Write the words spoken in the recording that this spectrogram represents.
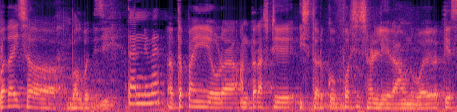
बधाई छ भगवतीजी धन्यवाद। तपाईँ एउटा अन्तर्राष्ट्रिय स्तरको प्रशिक्षण लिएर आउनुभयो र त्यस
